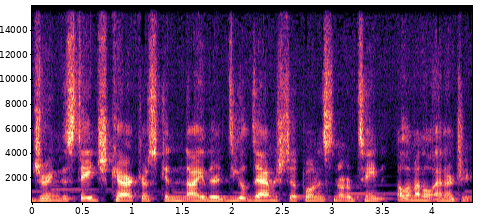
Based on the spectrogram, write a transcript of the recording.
During the stage, characters can neither deal damage to opponents nor obtain elemental energy.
